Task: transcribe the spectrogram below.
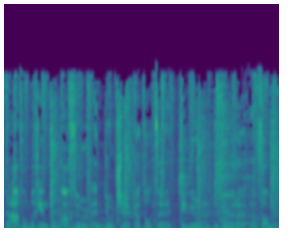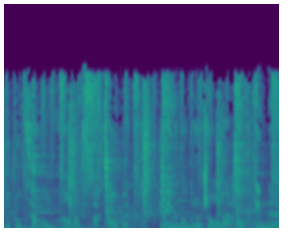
De avond begint om 8 uur en duurt circa tot uh, 10 uur. De deuren van de krocht gaan om half 8 open. En een en ander zal uh, ook in, uh,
